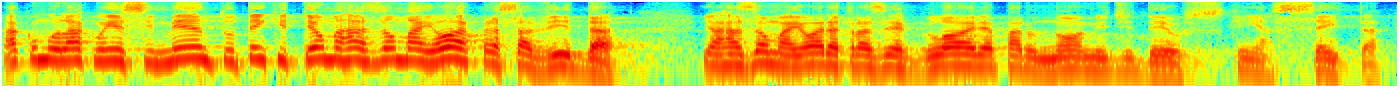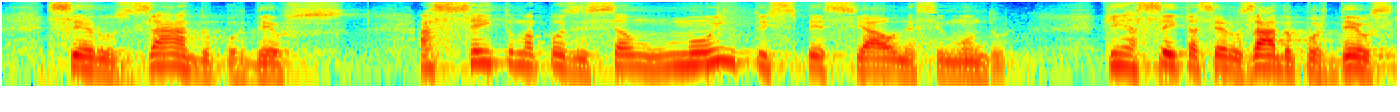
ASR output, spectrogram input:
acumular conhecimento. Tem que ter uma razão maior para essa vida. E a razão maior é trazer glória para o nome de Deus. Quem aceita ser usado por Deus, aceita uma posição muito especial nesse mundo. Quem aceita ser usado por Deus,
